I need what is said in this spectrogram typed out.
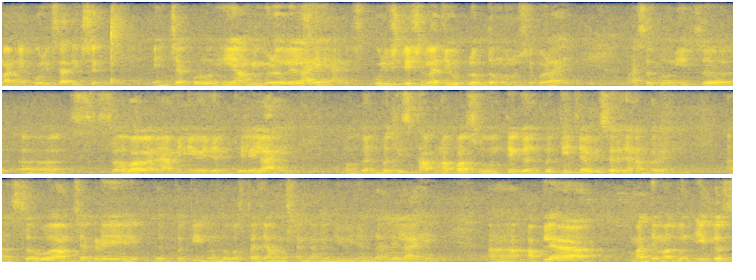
मान्य पोलीस अधीक्षक यांच्याकडूनही आम्ही मिळवलेलं आहे आणि पोलीस स्टेशनला जे उपलब्ध मनुष्यबळ आहे असं दोन्हीचं सहभागाने आम्ही नियोजन केलेलं आहे. मग गणपती स्थापनापासून ते गणपतीच्या विसर्जनापर्यंत सर्व आमच्याकडे गणपती बंदोबस्ताच्या अनुषंगाने नियोजन झालेलं आहे. आपल्या माध्यमातून एकच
